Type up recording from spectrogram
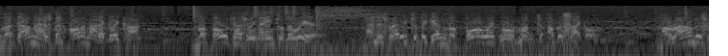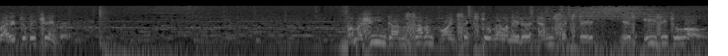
The gun has been automatically cocked. The bolt has remained to the rear and is ready to begin the forward movement of the cycle. A round is ready to be chambered. The machine gun 7.62 millimeter M60 is easy to load.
